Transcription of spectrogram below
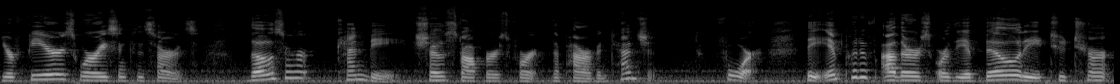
your fears, worries, and concerns. Those are can be showstoppers for the power of intention. Four, the input of others or the ability to turn,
